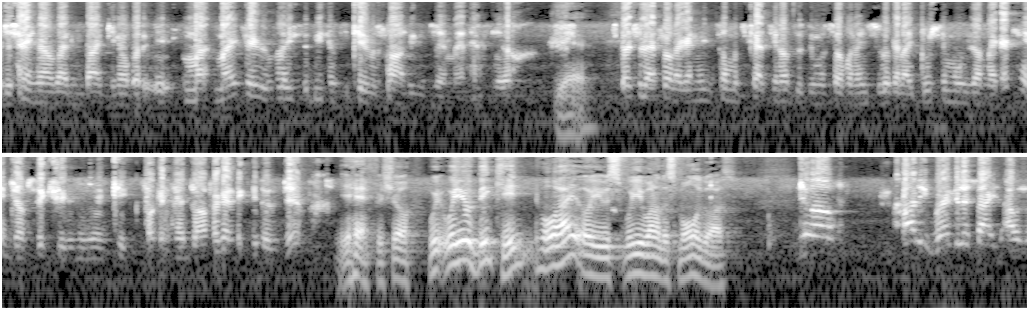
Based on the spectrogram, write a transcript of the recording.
or just hang out riding bike, you know. But it, my my favorite place to be since a kid was probably the gym, man. You know. Yeah. Especially, I felt like I needed so much catching up to do and stuff. When I used to look at like boosting movies, I'm like, I can't jump six feet in the air and kick fucking heads off. I got to get to the gym. Yeah, for sure. Were, were you a big kid, Jorge, or you were you one of the smaller guys? You know, probably regular size. I was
